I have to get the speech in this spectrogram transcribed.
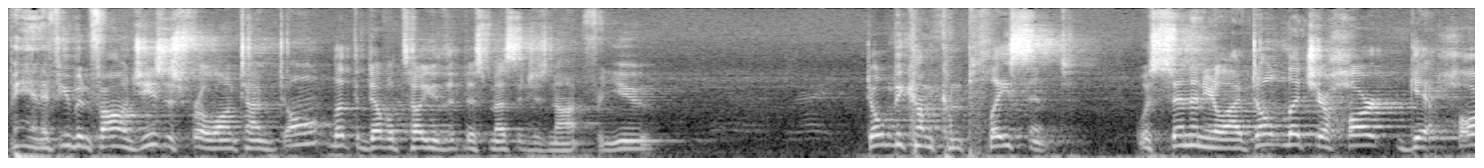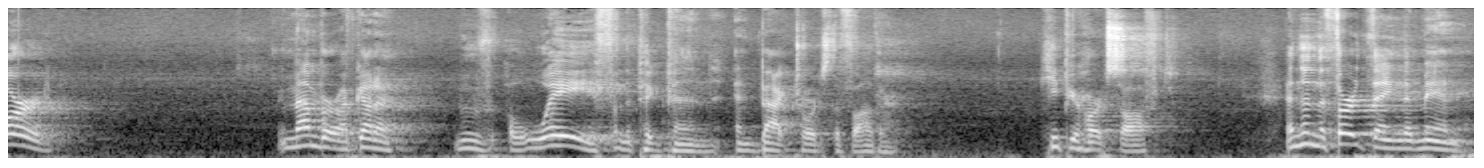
man, if you've been following Jesus for a long time, don't let the devil tell you that this message is not for you. Don't become complacent with sin in your life. Don't let your heart get hard Remember, I've got to move away from the pig pen and back towards the Father. Keep your heart soft. And then the third thing that, man,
